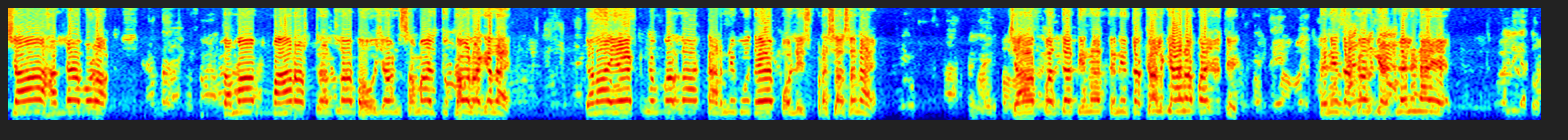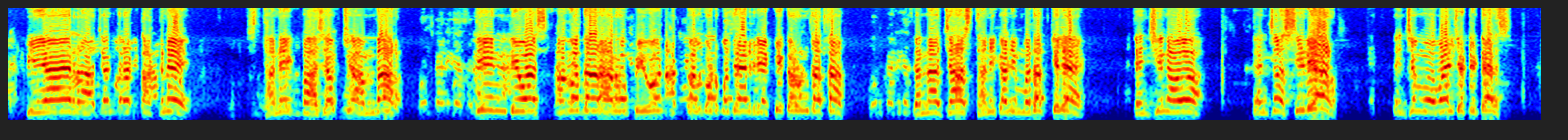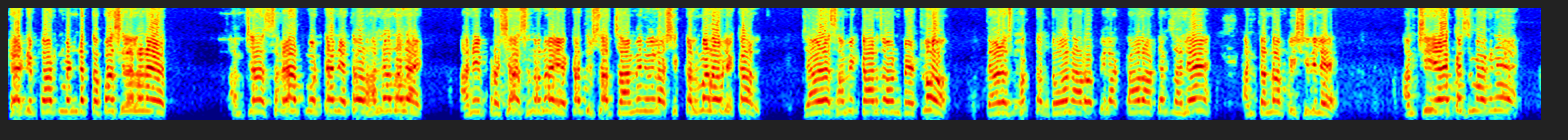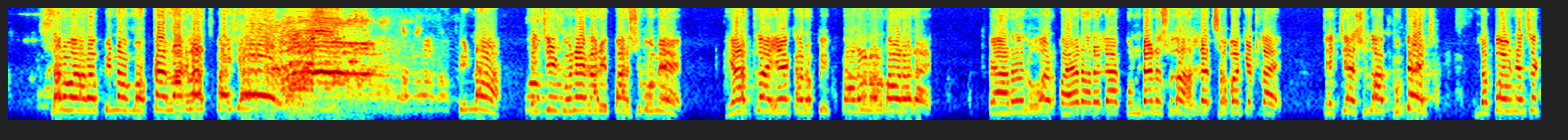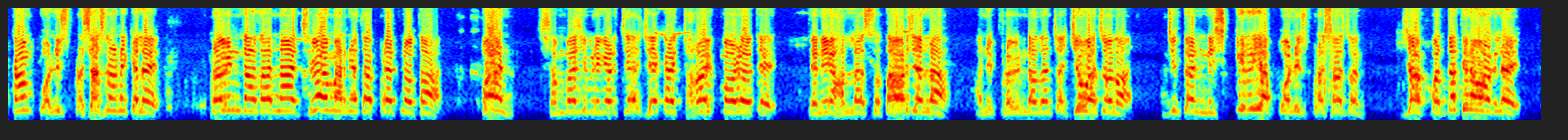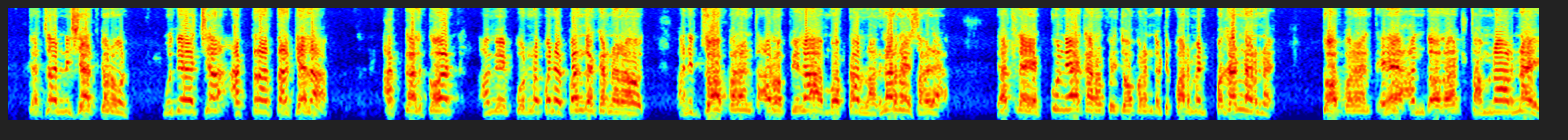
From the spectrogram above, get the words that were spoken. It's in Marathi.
च्या हल्ल्यामुळं तमाम महाराष्ट्रातला बहुजन समाज दुखावला गेलाय. त्याला एक नंबरला कारणीभूत हे पोलीस प्रशासन आहे. ज्या पद्धतीनं त्यांनी दखल घ्यायला पाहिजे होती त्यांनी दखल घेतलेली नाहीये. पी आय राजेंद्र टाकणे स्थानिक भाजपचे आमदार तीन दिवस अगोदर आरोपी येऊन अक्कलकोटमध्ये रेकी करून जातात. त्यांना ज्या स्थानिकांनी मदत केली आहे त्यांची नावं त्यांचा सीडीआर त्यांचे मोबाईलचे डिटेल्स हे डिपार्टमेंटने तपासलेले नाहीत. आमच्या सगळ्यात मोठ्या नेत्यावर हल्ला झालाय. आणि प्रशासनानं एका दिवसात जामीन होईल अशी कलम लावली काल. ज्यावेळेस आम्ही काल जाऊन भेटलो त्यावेळेस फक्त दोन आरोपीला काल अटक झाली आणि त्यांना पिशी दिले आमची एकच मागणी आहे. सर्व आरोपींना मोका लागलाच पाहिजे. सर्व आरोपींना त्याची गुन्हेगारी पार्श्वभूमी आहे. यातला एक आरोपी पॅरोलवर बाहेर आलाय. पॅरोलवर बाहेर आलेल्या गुंडाने सुद्धा हल्ल्यात सहभाग घेतलाय. त्याचे सुद्धा फुटेज लपवण्याचं काम पोलीस प्रशासनाने केलंय. प्रवीण दादांना जीवा मारण्याचा प्रयत्न होता. पण संभाजी ब्रिगेडचे जे काही ठराविक मावळे होते त्यांनी हल्ला स्वतःवर झेलला आणि प्रवीण दादांचा जीव वाचवला. जिथं निष्क्रिय पोलीस प्रशासन ज्या पद्धतीनं वागलंय त्याचा निषेध करून उद्याच्या अठरा तारखेला अक्कलकोट आम्ही पूर्णपणे बंद करणार आहोत. आणि जोपर्यंत आरोपीला मोका लागणार नाही सगळ्या त्यातले एकूण एक आरोपी जोपर्यंत डिपार्टमेंट पकडणार नाही तोपर्यंत हे आंदोलन थांबणार नाही.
